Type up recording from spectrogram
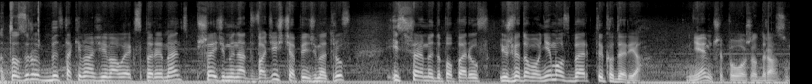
A to zróbmy w takim razie mały eksperyment. Przejdźmy na 25 metrów i strzelmy do poperów. Już wiadomo, nie Mosberg, tylko Deria. Nie wiem, czy położę od razu.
